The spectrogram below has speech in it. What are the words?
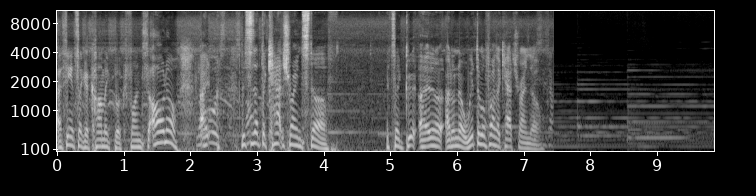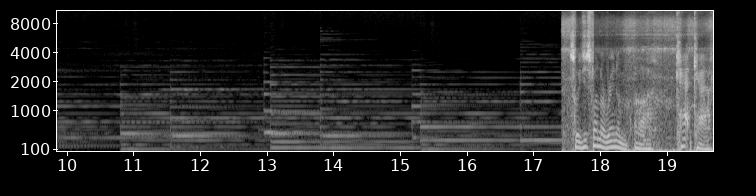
I think it's like a comic book fun stuff. Oh no, I- it's- it's this is at the cat shrine stuff. It's like good. I don't. I don't know. We have to go find the cat shrine though. So we just found a random uh, cat calf.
